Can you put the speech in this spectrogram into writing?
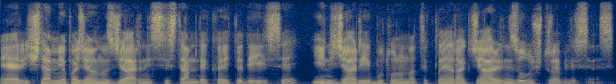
Eğer işlem yapacağınız cariniz sistemde kayıtlı değilse yeni cari butonuna tıklayarak carinizi oluşturabilirsiniz.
